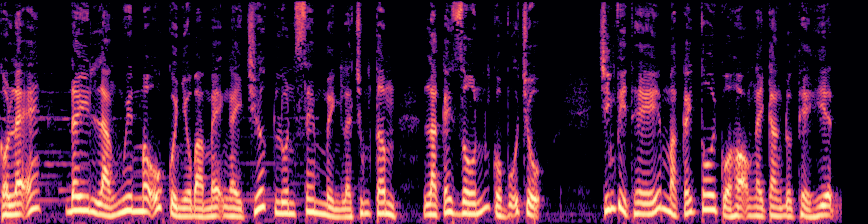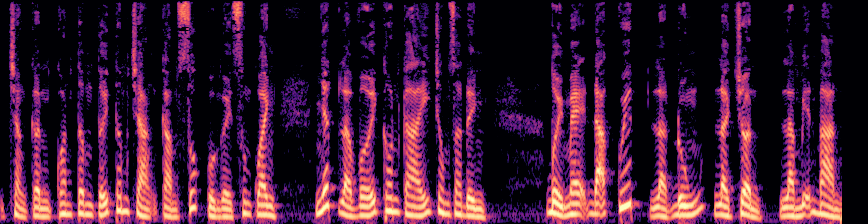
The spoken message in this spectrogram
Có lẽ đây là nguyên mẫu của nhiều bà mẹ ngày trước luôn xem mình là trung tâm, là cái rốn của vũ trụ. Chính vì thế mà cái tôi của họ ngày càng được thể hiện chẳng cần quan tâm tới tâm trạng cảm xúc của người xung quanh, nhất là với con cái trong gia đình bởi mẹ đã quyết là đúng, là chuẩn, là miễn bàn.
